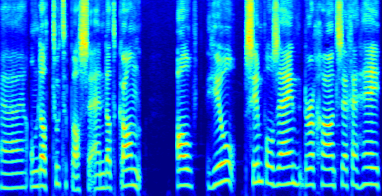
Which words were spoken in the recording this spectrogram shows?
eh, om dat toe te passen. En dat kan al heel simpel zijn door gewoon te zeggen: hey,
